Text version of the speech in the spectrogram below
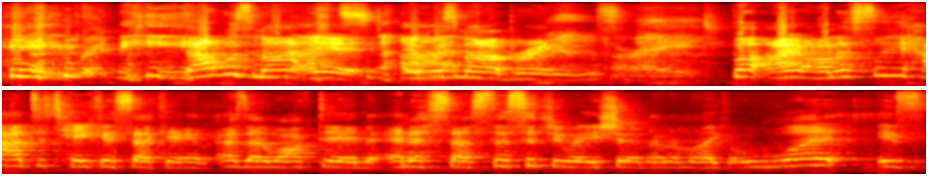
Hey, Brittany. that was not That's it. not- It was not brains. All right. But I honestly had to take a second as I walked in and assess the situation, and I'm like, what is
